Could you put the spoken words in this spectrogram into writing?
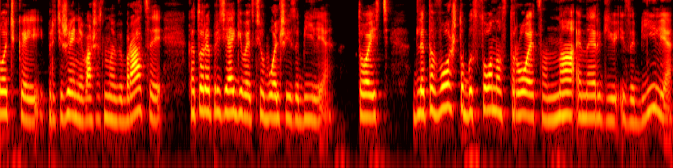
точкой притяжения вашей основной вибрации, которая притягивает все больше изобилия. То есть для того, чтобы сонастроиться на энергию изобилия,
